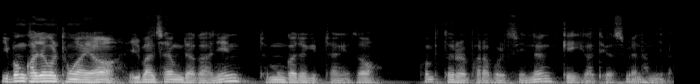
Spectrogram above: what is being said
이번 과정을 통하여 일반 사용자가 아닌 전문가적 입장에서 컴퓨터를 바라볼 수 있는 계기가 되었으면 합니다.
